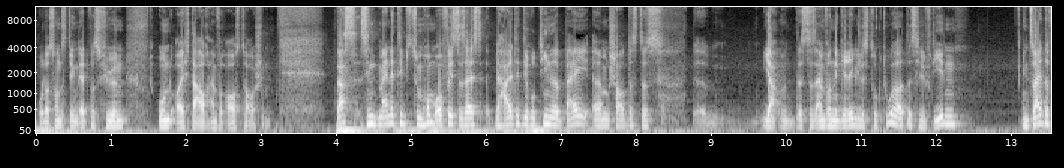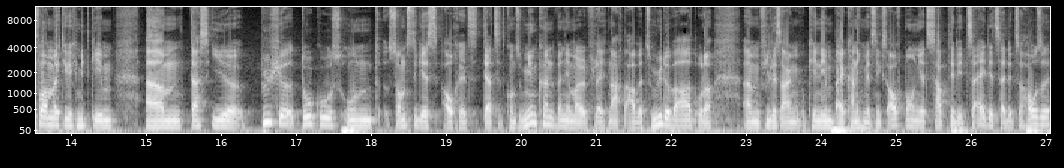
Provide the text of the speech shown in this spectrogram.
oder sonst irgendetwas führen und euch da auch einfach austauschen. Das sind meine Tipps zum Homeoffice. Das heißt, behaltet die Routine dabei, ähm, schaut, dass das, äh, ja, dass das einfach eine geregelte Struktur hat. Das hilft jedem in zweiter Form möchte ich euch mitgeben, ähm, dass ihr Bücher, Dokus und sonstiges auch jetzt derzeit konsumieren könnt, wenn ihr mal vielleicht nach der Arbeit zu müde wart oder ähm, viele sagen, okay, nebenbei kann ich mir jetzt nichts aufbauen, jetzt habt ihr die Zeit, jetzt seid ihr zu Hause,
